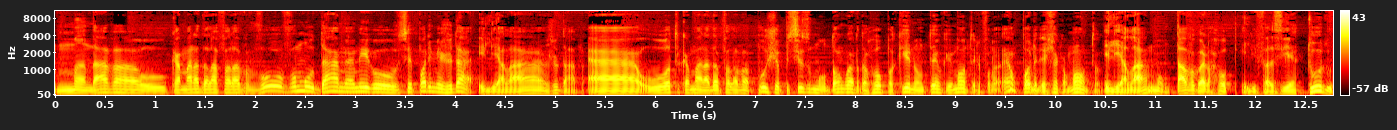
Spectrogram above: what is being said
Mandava o camarada lá, falava: Vou, vou mudar, meu amigo, você pode me ajudar? Ele ia lá, ajudava. Ah, o outro camarada falava: Puxa, eu preciso montar um guarda-roupa aqui, não tenho que montar. Ele falou: É, pode deixar que eu monto. Ele ia lá, montava o guarda-roupa. Ele fazia tudo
